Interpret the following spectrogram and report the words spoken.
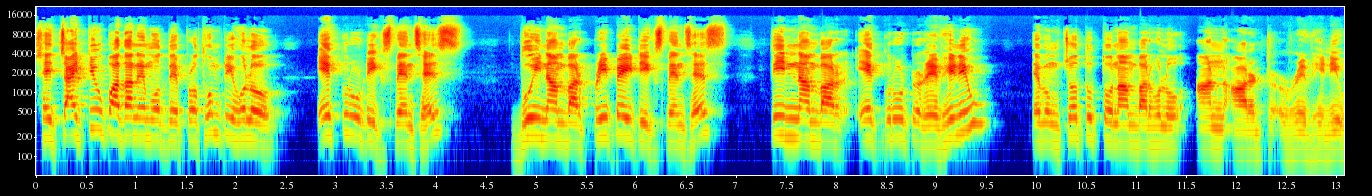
সেই চারটি উপাদানের মধ্যে প্রথমটি হলো এক্রুট এক্সপেন্সেস দুই নাম্বার প্রিপেইড এক্সপেন্সেস তিন নাম্বার এক্রুট রেভিনিউ এবং চতুর্থ নাম্বার হলো আনআর্ট রেভিনিউ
